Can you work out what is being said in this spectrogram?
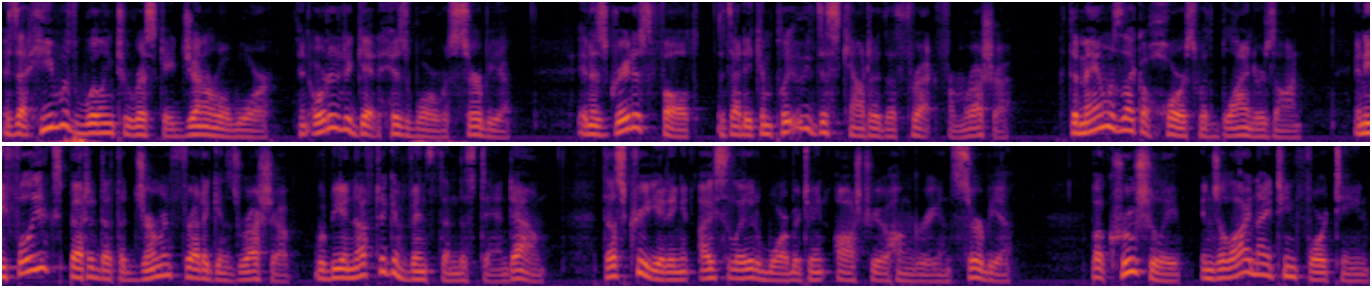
is that he was willing to risk a general war in order to get his war with Serbia, and his greatest fault is that he completely discounted the threat from Russia. The man was like a horse with blinders on, and he fully expected that the German threat against Russia would be enough to convince them to stand down, thus creating an isolated war between Austria Hungary and Serbia. But crucially, in July 1914,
